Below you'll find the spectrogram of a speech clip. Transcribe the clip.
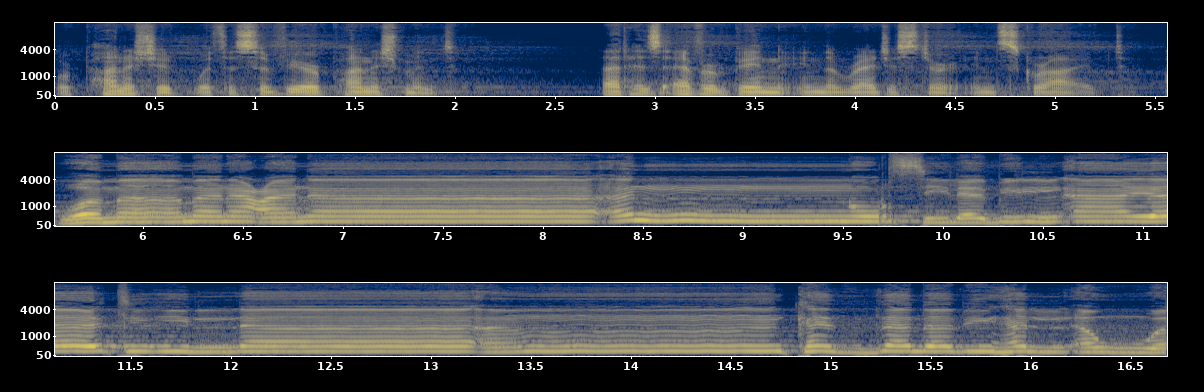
or punish it with a severe punishment. That has ever been in the register inscribed. وما منعنا أن نرسل بالآيات إلا أن كذب بها الأولون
